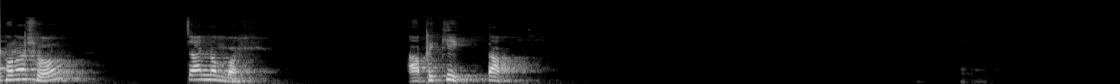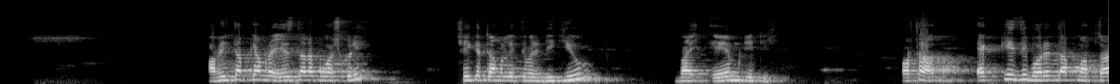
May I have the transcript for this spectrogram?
এখন আসো, চার নম্বর। আপেক্ষিক তাপ। আপেক্ষিক তাপকে আমরা এস দ্বারা প্রকাশ করি, সেই ক্ষেত্রে আমরা লিখতে পারি ডিকিউ বাই এম ডিটি অর্থাৎ এক কেজি ভরের তাপমাত্রা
